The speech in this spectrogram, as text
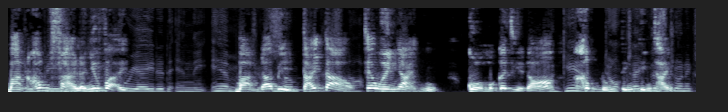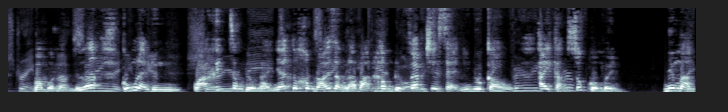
Bạn không phải là như vậy. Bạn đã bị tái tạo theo hình ảnh của một cái gì đó không đúng tính kinh thánh. Và một lần nữa, cũng lại đừng quá khích trong điều này nhé. Tôi không nói rằng là bạn không được phép chia sẻ những nhu cầu hay cảm xúc của mình. Nhưng mà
